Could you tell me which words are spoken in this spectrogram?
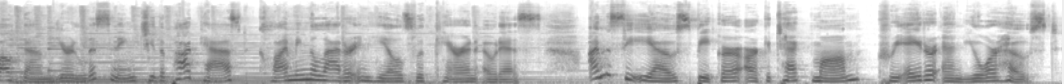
Welcome. You're listening to the podcast Climbing the Ladder in Heels with Karen Otis. I'm a CEO, speaker, architect, mom, creator, and your host.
